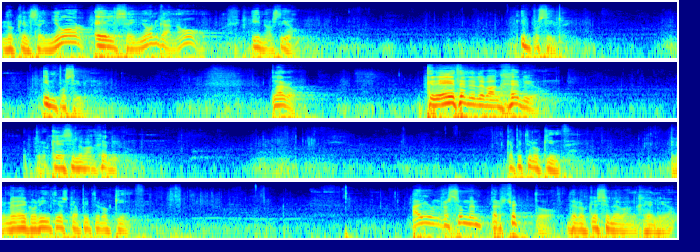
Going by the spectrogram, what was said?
lo que el Señor, el Señor ganó y nos dio. Imposible. Imposible. Claro, creed en el Evangelio. ¿Pero qué es el Evangelio? capítulo 15. Primera de Corintios, capítulo 15. Hay un resumen perfecto de lo que es el Evangelio.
